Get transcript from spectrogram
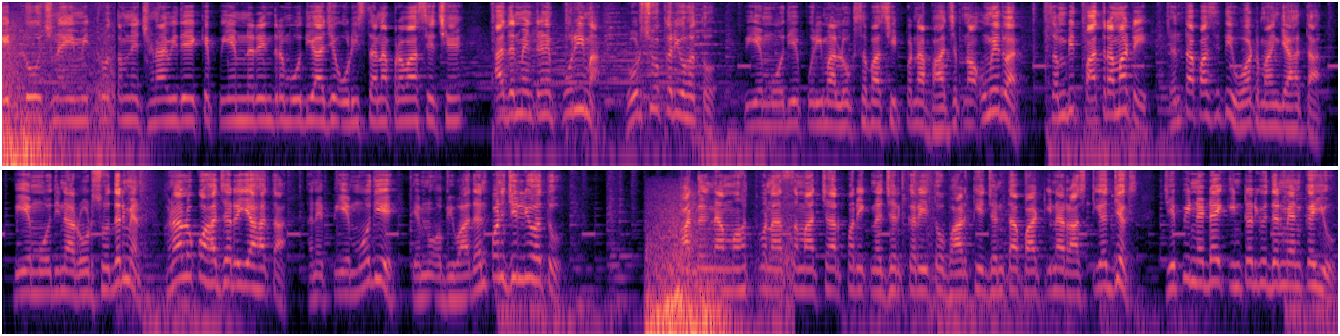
એટલું જ નહીં, મિત્રો, તમને જણાવી દે કે પીએમ નરેન્દ્ર મોદી આજે ઓડિશાના પ્રવાસે છે. આ દરમિયાન તેણે પુરીમાં રોડ શો કર્યો હતો. પીએમ મોદીએ પુરીમાં લોકસભા સીટ પરના ભાજપના ઉમેદવાર સંબિત પાત્રા માટે જનતા પાસેથી વોટ માંગ્યા હતા. પીએમ મોદીના રોડ શો દરમિયાન ઘણા લોકો હાજર રહ્યા હતા અને પીએમ મોદીએ તેમનું અભિવાદન પણ ઝીલ્યું હતું. આગળના મહત્વના સમાચાર પર એક નજર કરી તો ભારતીય જનતા પાર્ટીના રાષ્ટ્રીય અધ્યક્ષ જેપી નડ્ડાએ એક ઇન્ટરવ્યુ દરમિયાન કહ્યું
